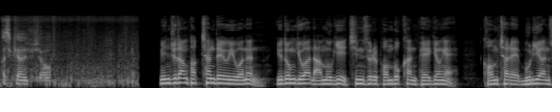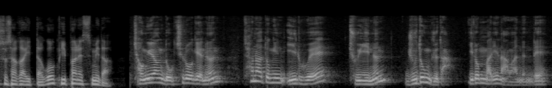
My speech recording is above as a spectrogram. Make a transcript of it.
맛있게 하십시오. 민주당 박찬대 의원은 유동규와 남욱이 진술을 번복한 배경에 검찰의 무리한 수사가 있다고 비판했습니다. 정유양 녹취록에는 천화동인 1호의 주인은 유동규다 이런 말이 나왔는데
